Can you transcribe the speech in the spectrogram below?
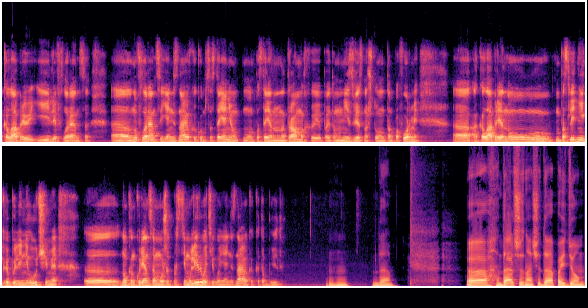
Калабрию или Флоренца. Э, ну, Флоренца я не знаю, в каком состоянии, он, он постоянно на травмах, и поэтому неизвестно, что он там по форме. Э, а Калабрия, ну, последние игры были не лучшими, э, но конкуренция может простимулировать его, я не знаю, как это будет. Угу, да. Дальше, значит, да, пойдем.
